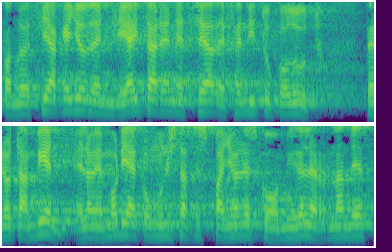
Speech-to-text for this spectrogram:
cuando decía aquello de Nliaitaren Echea defendi tu codut, pero también en la memoria de comunistas españoles como Miguel Hernández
